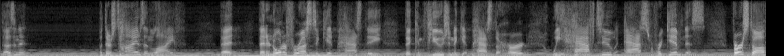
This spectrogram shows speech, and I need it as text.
doesn't it? But there's times in life that, that in order for us to get past the, the confusion, to get past the hurt, we have to ask for forgiveness. First off,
